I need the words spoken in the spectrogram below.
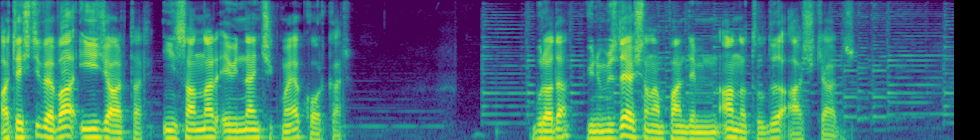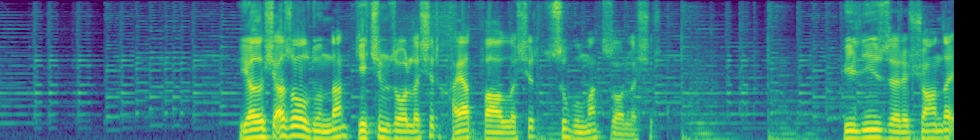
Ateşli veba iyice artar. İnsanlar evinden çıkmaya korkar. Burada günümüzde yaşanan pandeminin anlatıldığı aşikardır. Yağış az olduğundan geçim zorlaşır, hayat pahalılaşır, su bulmak zorlaşır. Bildiğiniz üzere şu anda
